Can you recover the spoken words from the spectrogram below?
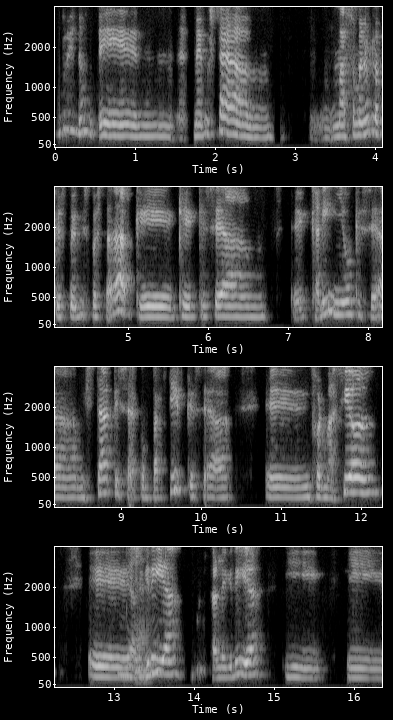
Bueno, eh, me gusta mm, más o menos lo que estoy dispuesta a dar, que, que- que sea eh, cariño, que sea amistad, que sea compartir, que sea eh, información, eh, alegría, alegría y, y,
